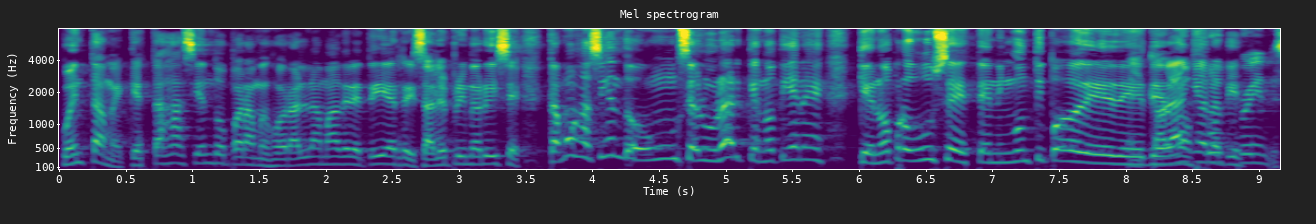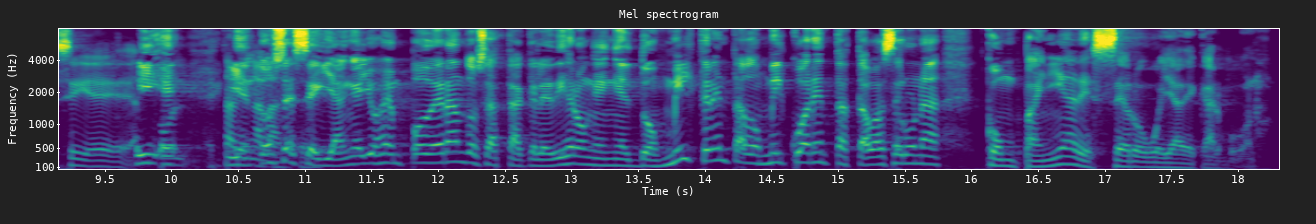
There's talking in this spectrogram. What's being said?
cuéntame, ¿qué estás haciendo para mejorar la madre tierra? Y sale el primero y dice, estamos haciendo un celular que no tiene, que no produce este, ningún tipo de, daño a la tierra. Sí, eh, y, eh, entonces seguían ellos empoderándose hasta que le dijeron en el 2030, 2040, estaba a ser una compañía de cero huella de carbono.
